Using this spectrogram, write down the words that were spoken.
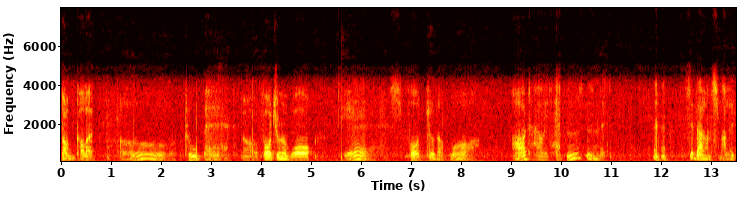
dog collar. Oh, too bad. Oh, fortune of war. Yes, fortune of war. Odd how it happens, isn't it? Sit down, Smollett.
